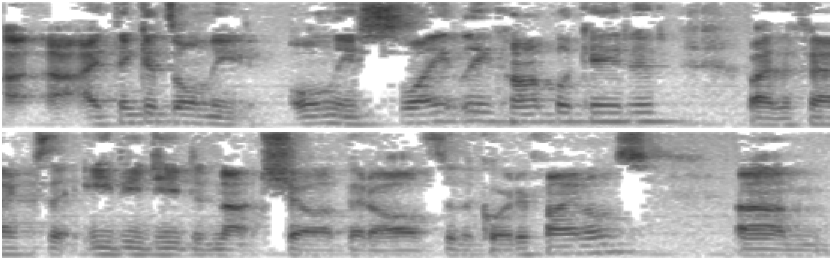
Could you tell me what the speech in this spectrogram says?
I, think it's only only slightly complicated by the fact that EDG did not show up at all to the quarterfinals, um,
